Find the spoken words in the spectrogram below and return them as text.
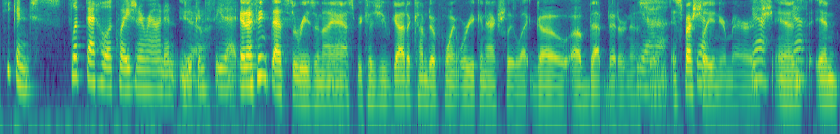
He can flip that whole equation around and yeah. you can see that. And I think that's the reason I asked because you've got to come to a point where you can actually let go of that bitterness, yeah. and, especially yeah. in your marriage, and and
